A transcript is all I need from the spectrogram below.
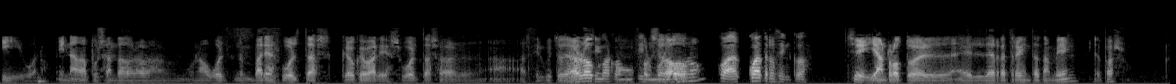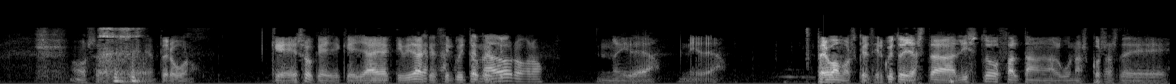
y bueno y nada pues han dado la- una vuelta, varias vueltas creo que varias vueltas al, circuito de Austin con. Fórmula Dicho 1 cua- Cuatro o cinco. sí y han roto el, el R30 también de paso o sea que- pero bueno que eso que, que ya hay actividad que el circuito que- ¿Entrenador o no? no idea, ni idea. Pero vamos, que el circuito ya está listo, faltan algunas cosas de,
